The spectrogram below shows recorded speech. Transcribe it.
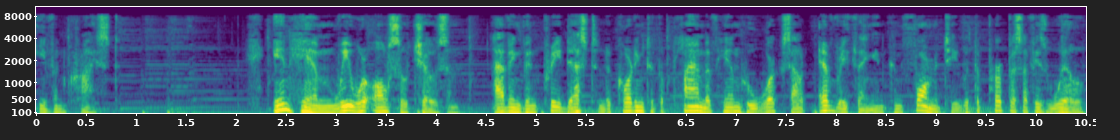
even Christ. In him we were also chosen, having been predestined according to the plan of him who works out everything in conformity with the purpose of his will,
